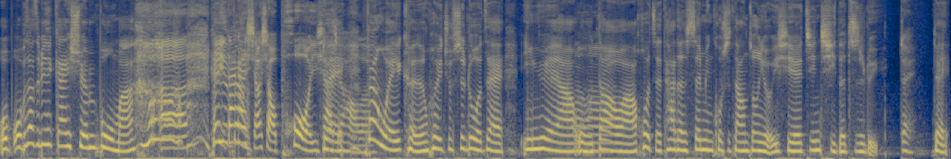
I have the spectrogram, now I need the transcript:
我我不知道这边该宣布吗？可以大概小小破一下对就好了。范围可能会就是落在音乐啊、嗯舞蹈啊，或者他的生命故事当中有一些惊奇的之旅。对，对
